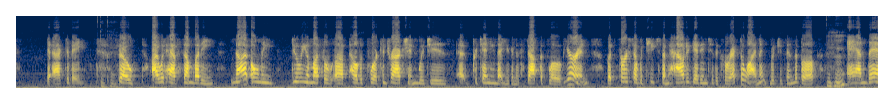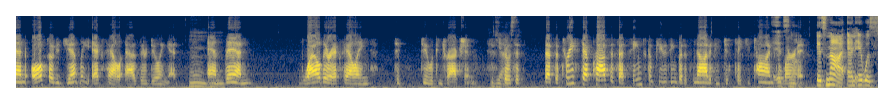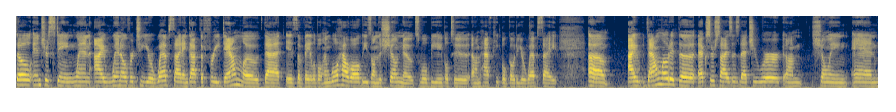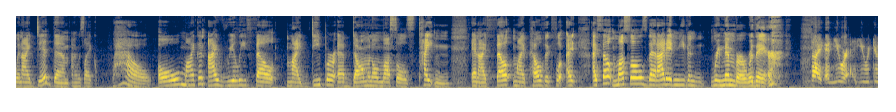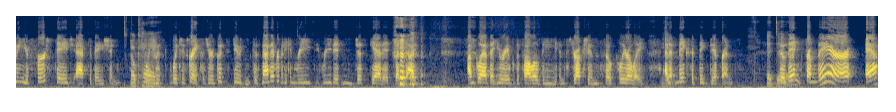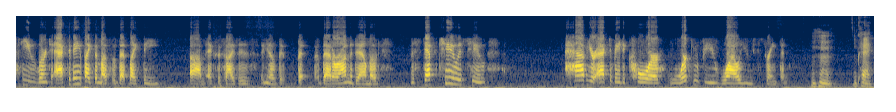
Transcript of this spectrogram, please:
to activate. Okay. So I would have somebody not only doing a muscle uh, pelvic floor contraction, which is uh, pretending that you're going to stop the flow of urine, but first I would teach them how to get into the correct alignment, which is in the book, mm-hmm. and then also to gently exhale as they're doing it. Mm-hmm. And then while they're exhaling to do a contraction. Yes. So it's a that's a three step process that seems confusing, but it's not if you just take your time to It's learn not. it. It's not. And it was so interesting when I went over to your website and got the free download that is available. And we'll have all these on the show notes. We'll be able to um, have people go to your website. Um, I downloaded the exercises that you were um, showing. And when I did them, I was like, wow, oh my goodness. I really felt my deeper abdominal muscles tighten and I felt my pelvic floor. I, I felt muscles that I didn't even remember were there. Right, and you were you were doing your first stage activation, Okay. which was which is great because you're a good student. Because not everybody can read read it and just get it. But I, I'm glad that you were able to follow the instructions so clearly, and it makes a big difference. it did. So then from there, after you learn to activate like the muscle that like the um, exercises, you know, that, that that are on the download, the step two is to have your activated core working for you while you strengthen. mm-hmm. Okay.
